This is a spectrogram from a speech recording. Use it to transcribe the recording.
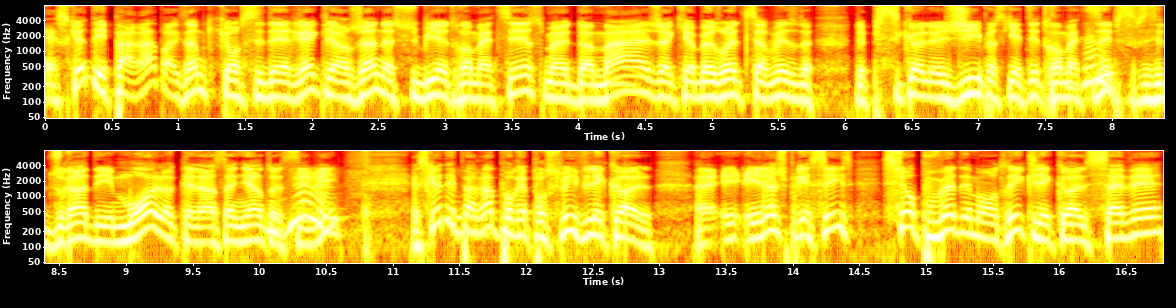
est-ce que des parents, par exemple, qui considéraient que leur jeune a subi un traumatisme, un dommage, qui a besoin de services de, psychologie parce qu'il a été traumatisé, mhm. parce que c'est durant des mois là, que l'enseignante a mhm. sévi, est-ce que des parents pourraient poursuivre l'école? Euh, et, là, je précise, si on pouvait démontrer que l'école savait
